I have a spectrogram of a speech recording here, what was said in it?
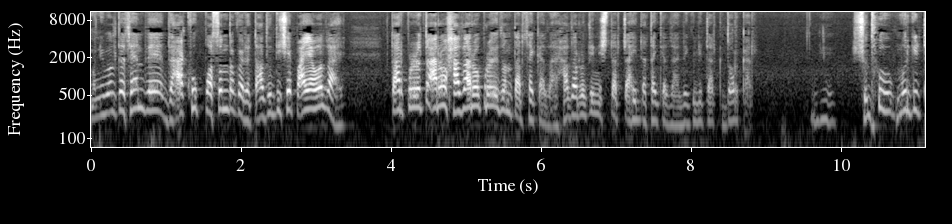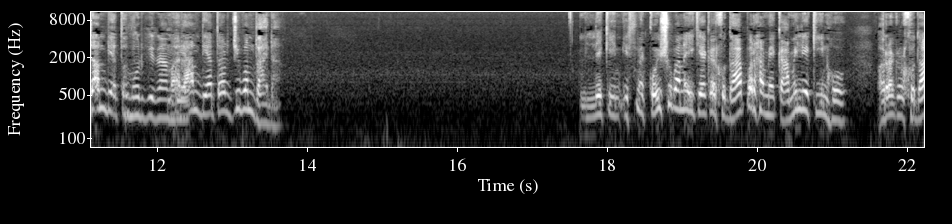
منی বলতেছেন যে যা খুব পছন্দ করে তা যদি সে পায়াও যায় তারপরে তো আরও ہزاروں প্রয়োজন তার থেকে যায় হাজারো জিনিস তার চাহিদা থেকে যায় যেগুলি তার দরকার শুধু মুরগির টান দিয়ে তো মুরগির রান دیا تو জীবন যায় না لیکن اس میں کوئی شبہ نہیں کہ اگر خدا پر ہمیں کامل یقین ہو और अगर खुदा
